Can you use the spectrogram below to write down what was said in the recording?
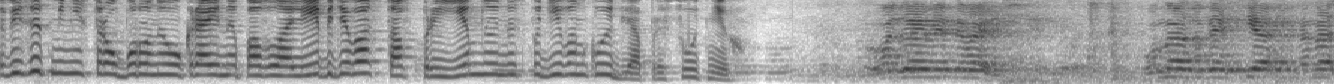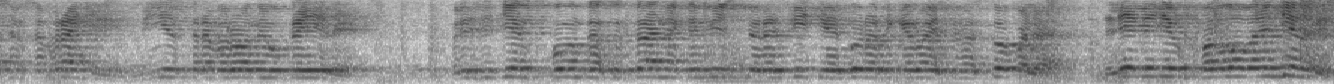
Візит міністра оборони України Павла Лєбідєва став приємною несподіванкою для присутніх. Уважаемые товарищи, у нас в гостях на нашем собрании министр обороны Украины, президент Фонда социально-экономического развития города-героя Севастополя Лебедев Павло Валентинович.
